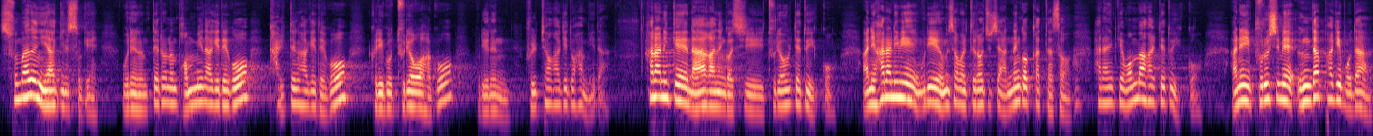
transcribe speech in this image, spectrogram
수많은 이야기 속에 우리는 때로는 번민하게 되고 갈등하게 되고 그리고 두려워하고 우리는 불평하기도 합니다. 하나님께 나아가는 것이 두려울 때도 있고 아니 하나님이 우리의 음성을 들어주지 않는 것 같아서 하나님께 원망할 때도 있고 아니 부르심에 응답하기보다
